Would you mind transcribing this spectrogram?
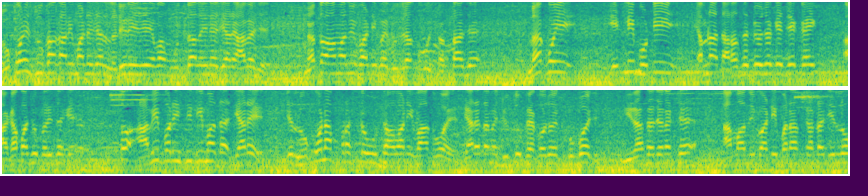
લોકોની સુખાકારી માટે જ્યારે લડી રહી છે, એવા મુદ્દા લઈને જ્યારે આવે છે, ન તો આમ આદમી પાર્ટી ભાઈ ગુજરાતમાં કોઈ સત્તા છે, ન કોઈ એટલી મોટી એમના ધારાસભ્યો છે કે જે કંઈક આગાપાછું કરી શકે? તો આવી પરિસ્થિતિમાં જ્યારે જે લોકોના પ્રશ્નો ઉઠાવવાની વાત હોય, ત્યારે તમે જૂતું ફેંકો છો. એ ખૂબ જ નિરાશાજનક છે. આમ આદમી પાર્ટી બનાસકાંઠા જિલ્લો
